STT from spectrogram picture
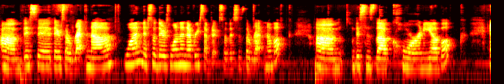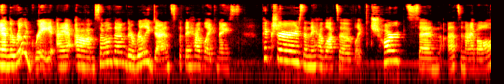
Um, this is there's a retina one. So there's one in every subject. So this is the retina book. Um, this is the cornea book, and they're really great. I um, some of them they're really dense, but they have like nice pictures and they have lots of like charts and that's an eyeball.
